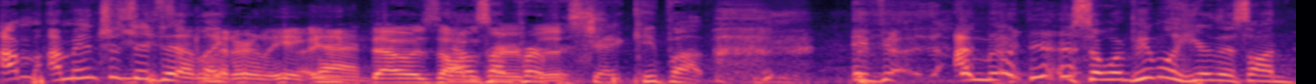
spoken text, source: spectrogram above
I'm I'm interested just to said like, literally again. that was on that was on purpose. purpose, Jake. Keep up. If I'm so when people hear this on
